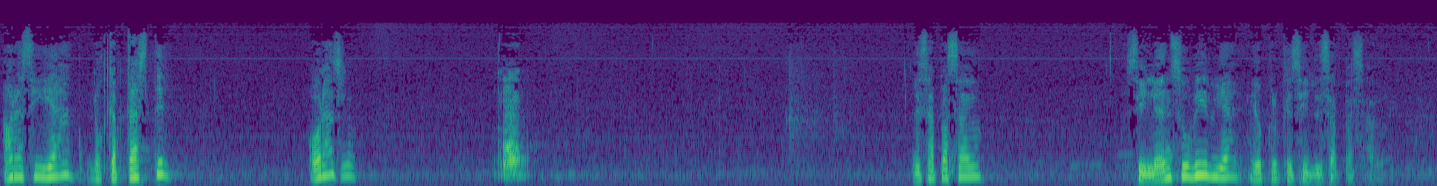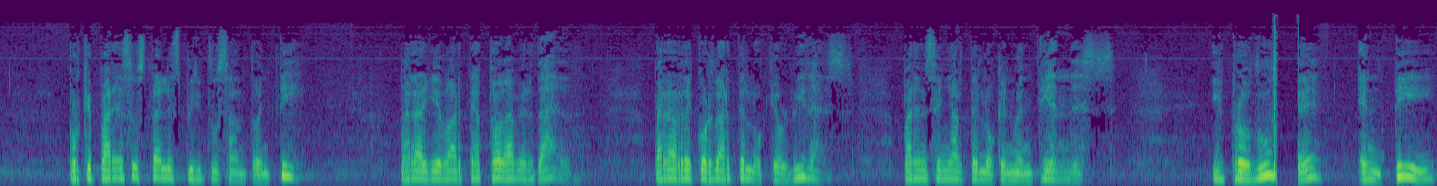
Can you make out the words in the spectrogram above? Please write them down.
Ahora sí ya, ¿lo captaste? Óraslo. ¿Les ha pasado? Si leen su Biblia, yo creo que sí les ha pasado. Porque para eso está el Espíritu Santo en ti, para llevarte a toda verdad, para recordarte lo que olvidas para enseñarte lo que no entiendes. Y produce en ti.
